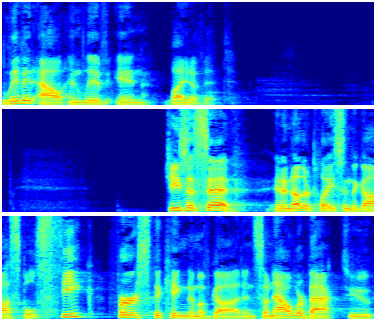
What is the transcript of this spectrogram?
live it out and live in light of it. Jesus said in another place in the gospel, Seek first the kingdom of God. And so now we're back to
